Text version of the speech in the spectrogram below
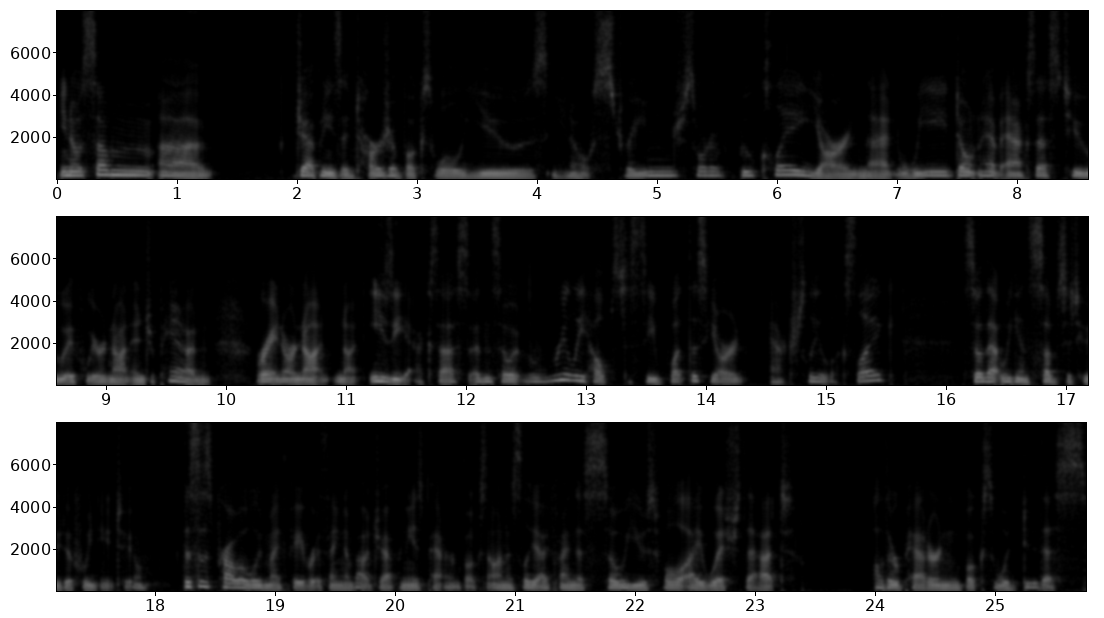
you know, some uh, Japanese intarsia books will use, you know, strange sort of boucle yarn that we don't have access to if we're not in Japan, right? Or not not easy access. And so it really helps to see what this yarn actually looks like so that we can substitute if we need to. This is probably my favorite thing about Japanese pattern books. Honestly, I find this so useful. I wish that other pattern books would do this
